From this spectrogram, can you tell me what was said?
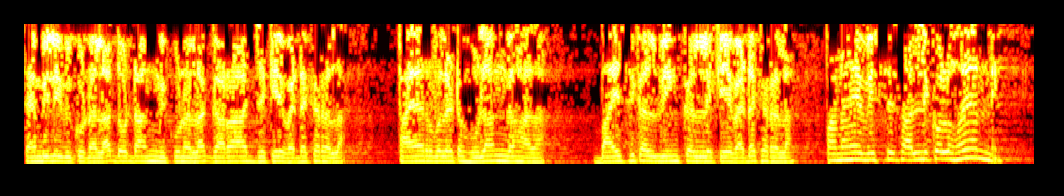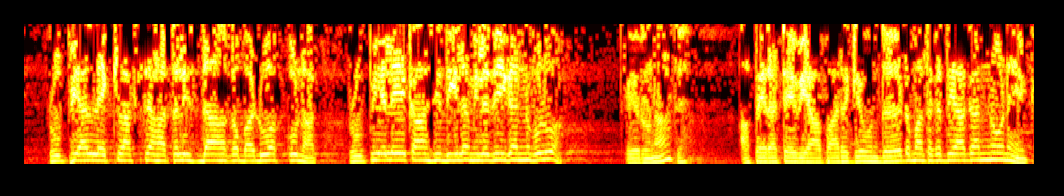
තැඹිලි විකුණලා, දොඩම් විකුණලා, ගරාජ් එකේ වැඩ කරලා, ටයර් වලට හුලං ගහලා, බයිසිකල් වින්කල් එකේ වැඩ කරලා 50 20 සල්ලි කොල හොයන්නේ. රුපියල් 140000ක බඩුවක් වුණත් රුපියලේ කාසි දීලා මිලදී ගන්න පුළුවන්. තේරුණාද? අපේ රටේ ව්‍යාපාරිකයෝ හොඳට මතක තියාගන්න ඕනේ ඒක.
